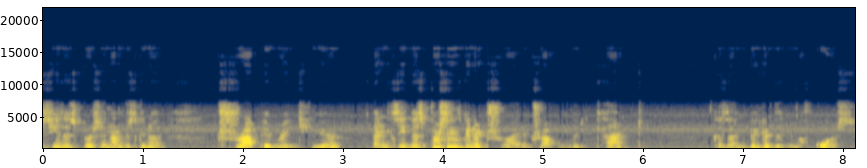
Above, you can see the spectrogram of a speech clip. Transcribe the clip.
See this person? I'm just gonna trap him right here. And see, this person's gonna try to trap me, but he can't. Because I'm bigger than him, of course.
